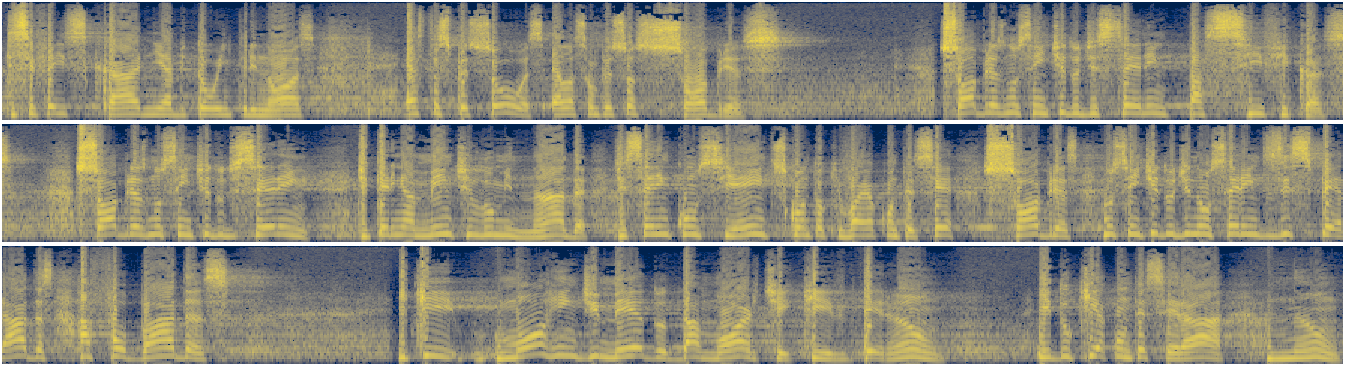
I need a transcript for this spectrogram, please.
que se fez carne e habitou entre nós. Estas pessoas, elas são pessoas sóbrias, sóbrias no sentido de serem pacíficas, sóbrias no sentido de serem, de terem a mente iluminada, de serem conscientes quanto ao que vai acontecer, sóbrias no sentido de não serem desesperadas, afobadas e que morrem de medo da morte que terão e do que acontecerá. Não,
